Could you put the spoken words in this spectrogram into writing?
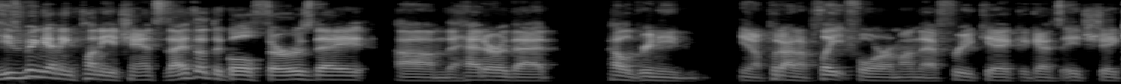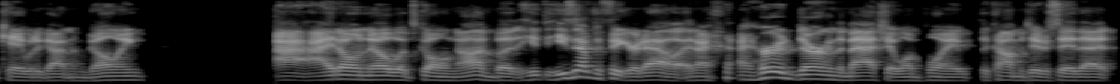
he's been getting plenty of chances. I thought the goal Thursday, um, the header that Pellegrini, you know, put on a plate for him on that free kick against HJK would have gotten him going. I, I don't know what's going on, but he, he's gonna have to figure it out. And I, I heard during the match at one point the commentator say that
